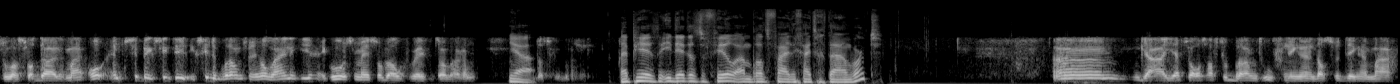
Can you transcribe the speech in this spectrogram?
toen was het wel duidelijk. Maar oh, in principe, ik zie, die, ik zie de brandweer heel weinig hier. Ik hoor ze meestal wel vanwege het alarm. ja. Dat. Heb je het idee dat er veel aan brandveiligheid gedaan wordt? Ehm, ja, je hebt wel eens af en toe brandoefeningen en dat soort dingen. Maar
